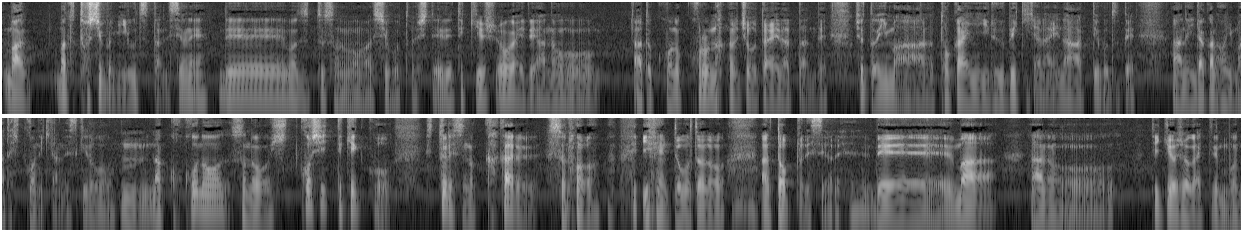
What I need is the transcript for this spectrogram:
まあ、また都市部に移ったんですよねで、まあ、ずっとそのまま仕事してで適応障害であのあとこのコロナの状態だったんでちょっと今都会にいるべきじゃないなっていうことであの田舎の方にまた引っ込んできたんですけど、うん、なここのその引っ越しって結構ストレスのかかるその イベントごとのあのトップですよね。でまああの適応障害ってもう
